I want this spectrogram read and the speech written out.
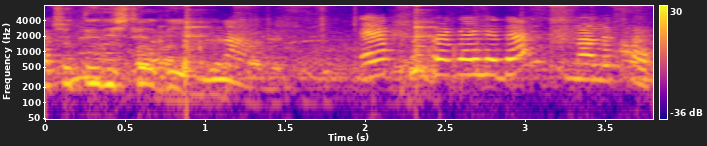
একশো তিরিশ টাকা দিয়ে। না একশো টাকা এনে দেন নাহলে থাক।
